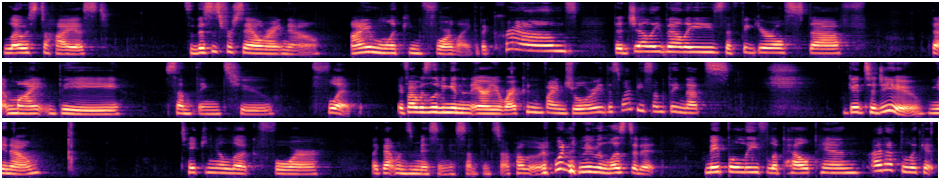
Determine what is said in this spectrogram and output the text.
Lowest to highest. So this is for sale right now. I am looking for like the crowns, the jelly bellies, the figural stuff that might be something to flip. If I was living in an area where I couldn't find jewelry, this might be something that's good to do, you know. Taking a look for, like that one's missing is something, so I probably wouldn't have even listed it. Maple leaf lapel pin. I'd have to look at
